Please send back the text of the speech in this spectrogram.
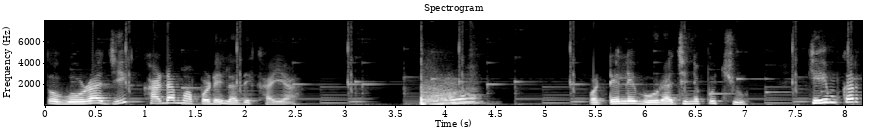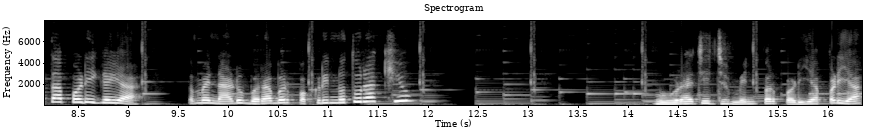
તો વોરાજી ખાડામાં પડેલા દેખાયા. પટેલે વોરાજીને પૂછ્યું, કેમ કરતા પડી ગયા? તમે નાડું બરાબર પકડી નહોતું રાખ્યું? વોરાજી જમીન પર પડ્યા પડ્યા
